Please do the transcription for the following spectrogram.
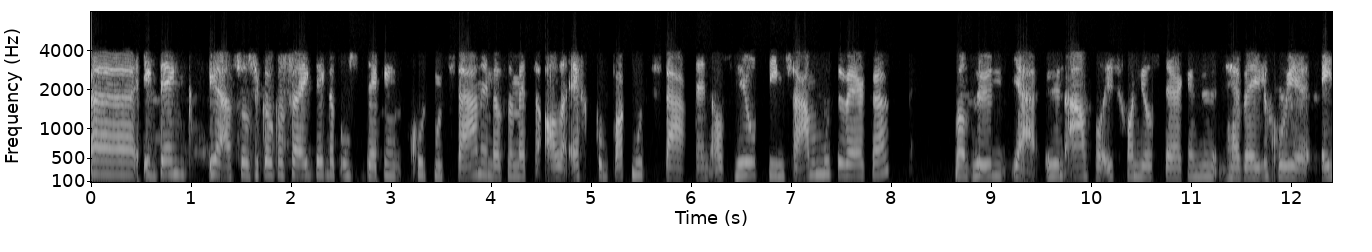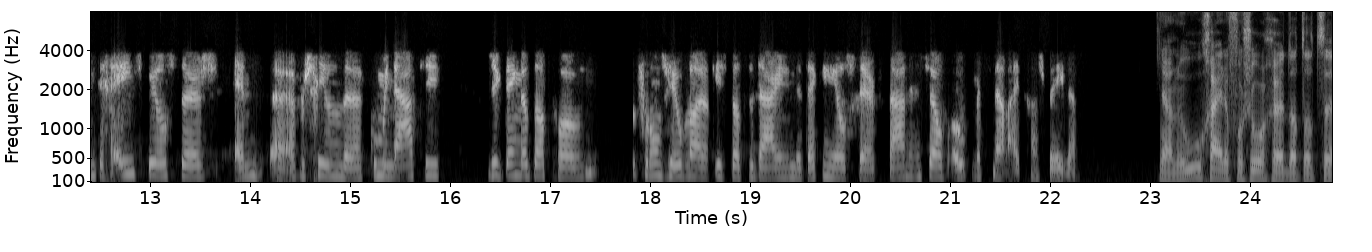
Uh, ik denk, ja, zoals ik ook al zei, ik denk dat onze dekking goed moet staan. En dat we met z'n allen echt compact moeten staan. En als heel team samen moeten werken. Want hun, ja, hun aanval is gewoon heel sterk. En hun hebben hele goede 1 tegen 1 speelsters. En uh, verschillende combinaties. Dus ik denk dat dat gewoon voor ons heel belangrijk is. Dat we daarin in de dekking heel sterk staan. En zelf ook met snelheid gaan spelen. Ja, nu hoe ga je ervoor zorgen dat dat, uh,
